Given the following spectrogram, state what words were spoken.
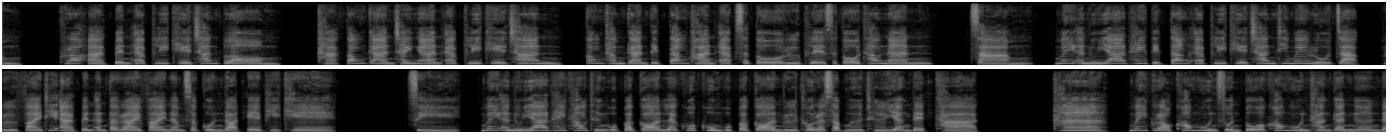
ม เพราะอาจเป็นแอปพลิเคชันปลอม หากต้องการใช้งานแอปพลิเคชัน ต้องทำการติดตั้งผ่าน App Store หรือ Play Store เท่านั้น 3. ไม่อนุญาตให้ติดตั้งแอปพลิเคชันที่ไม่รู้จัก หรือไฟล์ที่อาจเป็นอันตรายไฟล์นามสกุล .apk 4. ไม่อนุญาตให้เข้าถึงอุปกรณ์และควบคุมอุปกรณ์หรือโทรศัพท์มือถืออย่างเด็ดขาด 5. ไม่กรอกข้อมูลส่วนตัวข้อมูลทางการเงินใ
